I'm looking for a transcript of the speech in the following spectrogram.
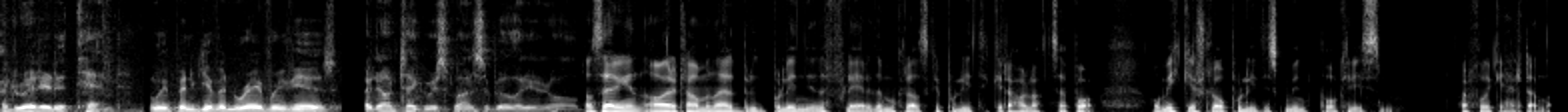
I'd rate it a 10. We've been given rave reviews. Lanseringen av reklamen er et brudd på linjene flere demokratiske politikere har lagt seg på, om ikke slå politisk mynt på krisen. I hvert fall ikke helt ennå.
